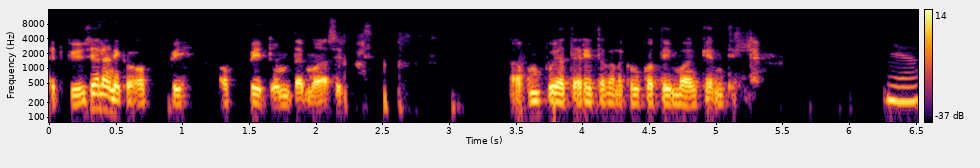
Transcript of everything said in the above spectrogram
Et kyllä siellä niin oppii, oppii tuntemaan sitten ampujat eri tavalla kuin kotimaan kentillä. Joo.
